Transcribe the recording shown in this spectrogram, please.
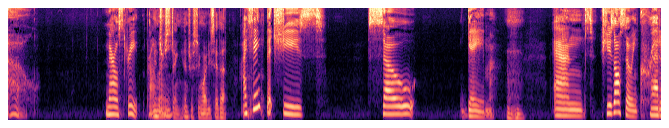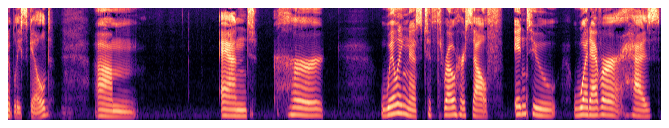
Oh, Meryl Streep, probably. Interesting. Interesting. Why do you say that? I think that she's so game. Mm-hmm. And she's also incredibly skilled. Um, and her willingness to throw herself into whatever has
